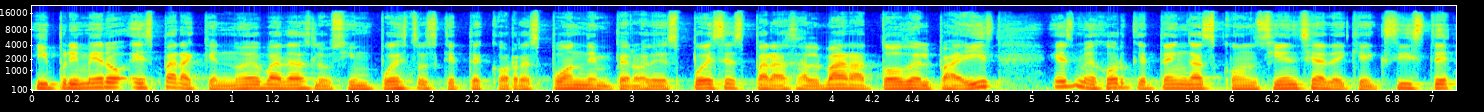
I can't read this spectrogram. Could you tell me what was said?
y primero es para que no evadas los impuestos que te corresponden, pero después es para salvar a todo el país, es mejor que tengas conciencia de que existe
